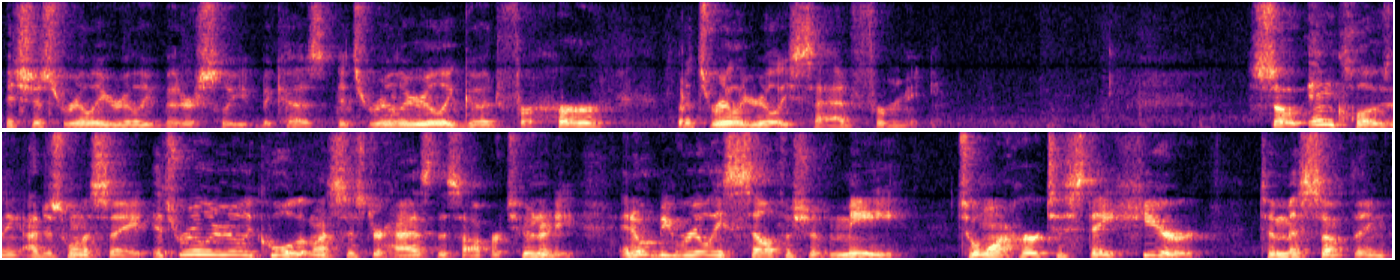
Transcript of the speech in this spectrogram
It's just really, really bittersweet because it's really, really good for her, but it's really, really sad for me. So, in closing, I just want to say it's really, really cool that my sister has this opportunity, and it would be really selfish of me to want her to stay here to miss something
